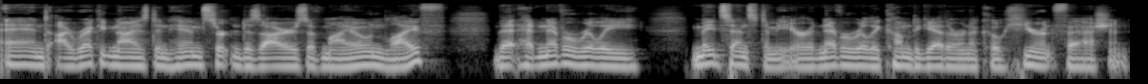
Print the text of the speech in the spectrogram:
And I recognized in him certain desires of my own life that had never really made sense to me or had never really come together in a coherent fashion.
